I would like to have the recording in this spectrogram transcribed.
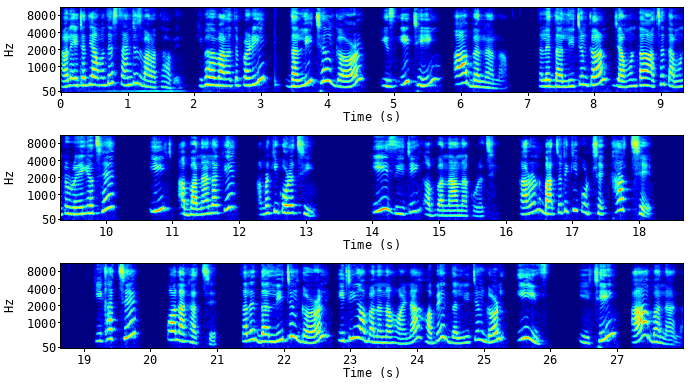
তাহলে এটা দিয়ে আমাদের সেন্টেন্স বানাতে হবে। কীভাবে বানাতে পারি? The little girl is eating a banana তাহলে দ্য লিটল গার্ল যেমনটা আছে তেমনটা রয়ে গেছে। ইট আ বানানাকে আমরা কি করেছি? ইজ ইটিং আ বানানা করেছি। কারণ বাচ্চাটা কি করছে? খাচ্ছে। কি খাচ্ছে? কলা খাচ্ছে। তাহলে the little girl eating a banana হয় না, হবে the little girl is eating a banana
